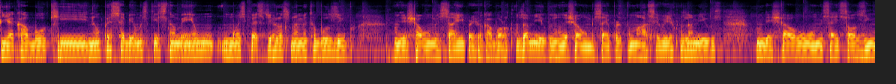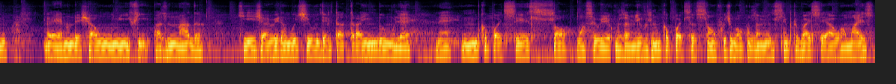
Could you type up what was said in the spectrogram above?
E acabou que não percebemos que isso também é um, uma espécie de relacionamento abusivo não deixar o homem sair para jogar bola com os amigos, não deixar o homem sair para tomar cerveja com os amigos, não deixar o homem sair sozinho, é, não deixar o homem, enfim, fazendo nada que já vira motivo dele estar tá traindo mulher, né? Nunca pode ser só uma cerveja com os amigos, nunca pode ser só um futebol com os amigos, sempre vai ser algo a mais.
